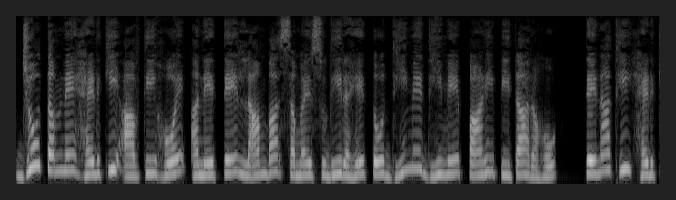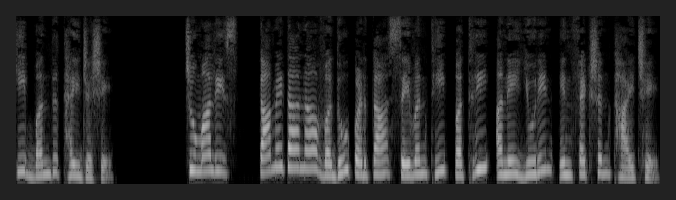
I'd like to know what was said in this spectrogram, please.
જો તમને હેડકી આવતી હોય અને તે લાંબા સમય સુધી રહે તો ધીમે ધીમે પાણી પીતા રહો, તેનાથી હેડકી બંધ થઈ જશે. ચુમ્માલીસ, ટામેટાના વધુ પડતા સેવનથી પથરી અને યુરિન ઇન્ફેક્શન થાય છે.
